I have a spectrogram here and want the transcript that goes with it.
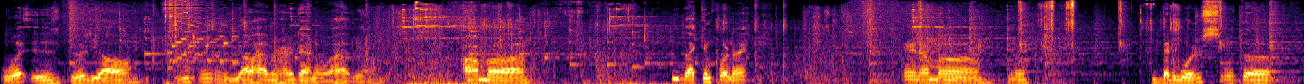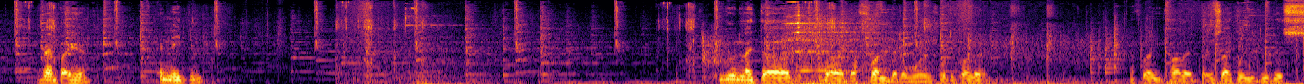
What is good, y'all? Y'all haven't heard that in a while, have y'all? I'm uh be back in Fortnite, and I'm uh you know Bed Wars with uh Vampire here and Nathan. We're doing like the the the fun Bed Wars. What do you call it? I forgot what you call it, but it's like when you do this.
